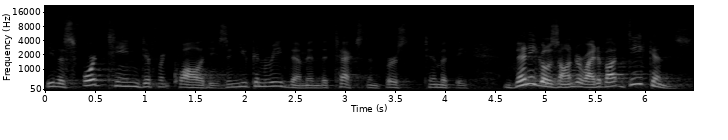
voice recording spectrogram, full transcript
He lists 14 different qualities, and you can read them in the text in 1 Timothy. Then he goes on to write about deacons.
